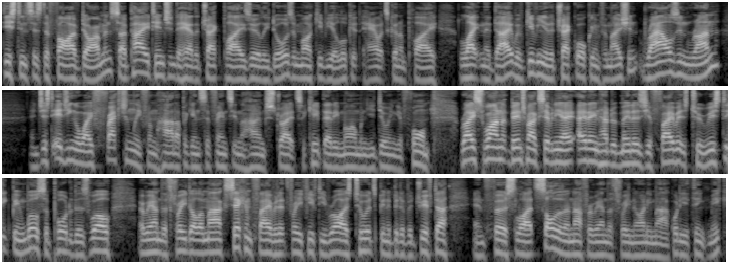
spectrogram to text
distance as the five diamonds. So pay attention to how the track plays early doors and might give you a look at how it's going to play late in the day. We've given you the track walk information. Rails and run and just edging away fractionally from hard up against the fence in the home straight. So keep that in mind when you're doing your form. Race one, benchmark 78, 1800 metres. Your favourite is Touristic, been well supported as well around the $3 mark. Second favourite at 350, Rise to It's been a bit of a drifter. And First Light, solid enough around the 390 mark. What do you think, Mick?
